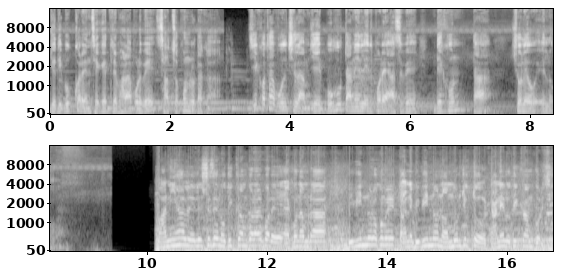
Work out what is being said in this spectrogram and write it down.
যদি বুক করেন, সেক্ষেত্রে ভাড়া পড়বে সাতশো পনেরো টাকা। যে কথা বলছিলাম যে বহু টানেল এরপরে আসবে, দেখুন তা চলেও এলো। পানিহাল রেল স্টেশন অতিক্রম করার পরে এখন আমরা বিভিন্ন রকমের টানে, বিভিন্ন নম্বরযুক্ত টানেল অতিক্রম করছি।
